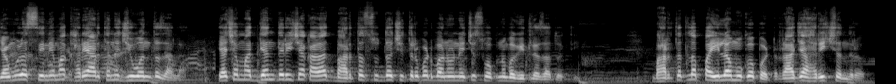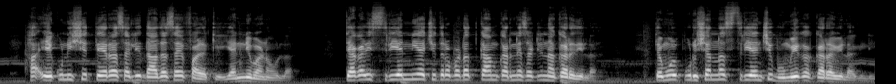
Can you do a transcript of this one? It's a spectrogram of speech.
यामुळे सिनेमा खऱ्या अर्थानं जिवंत झाला. याच्या मध्यंतरीच्या काळात भारतात सुद्धा चित्रपट बनवण्याची स्वप्न बघितलं जात होती. भारतातला पहिला मुखपट राजा हरिश्चंद्र हा एकोणीसशे तेरा साली दादासाहेब फाळके यांनी बनवला. त्याकाळी स्त्रियांनी या चित्रपटात काम करण्यासाठी नकार दिला. त्यामुळे पुरुषांना स्त्रियांची भूमिका करावी लागली.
